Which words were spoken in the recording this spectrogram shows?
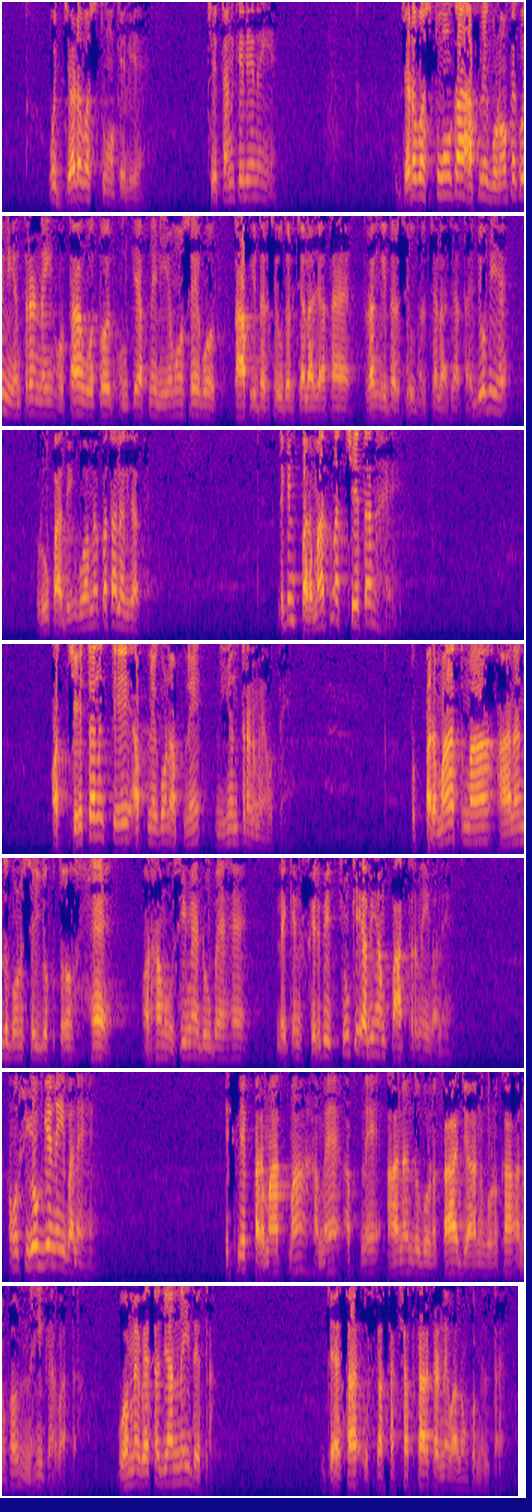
वो जड़ वस्तुओं के लिए है। चेतन के लिए नहीं है। जड़ वस्तुओं का अपने गुणों पे कोई नियंत्रण नहीं होता। वो तो उनके अपने नियमों से वो ताप इधर से उधर चला जाता है, रंग इधर से उधर चला जाता है। जो भी है, रूप आदि, वो हमें पता लग जाते हैं। लेकिन परमात्मा चेतन है। और चेतन के अपने गुण अपने नियंत्रण में होते हैं। तो परमात्मा आनंद गुण से युक्त तो है और हम उसी में डूबे हैं, लेकिन फिर भी चूँकि अभी हम पात्र नहीं बने हम उस योग्य नहीं बने हैं, इसलिए परमात्मा हमें अपने आनंद गुण का, ज्ञान गुण का अनुभव नहीं करवाता। वो हमें वैसा ज्ञान नहीं देता, जैसा उसका साक्षात्कार करने वालों को मिलता है।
